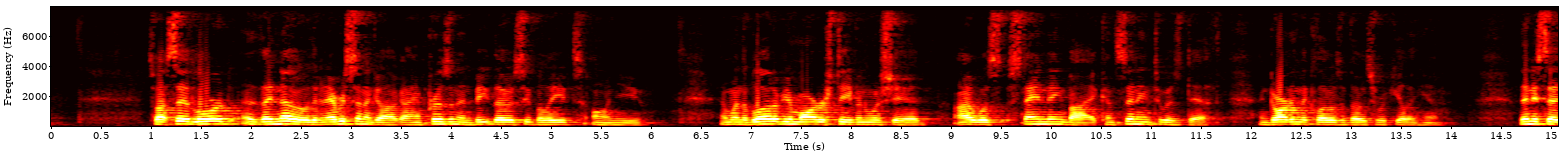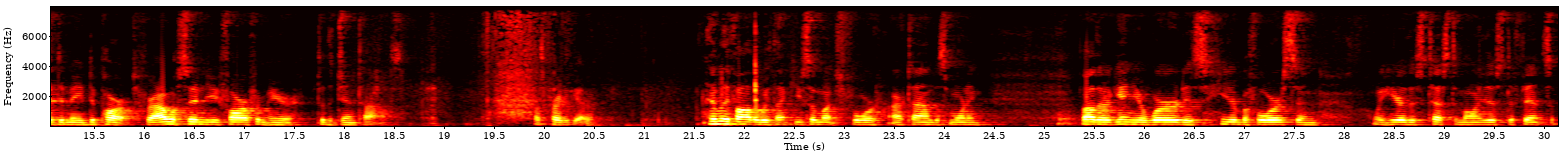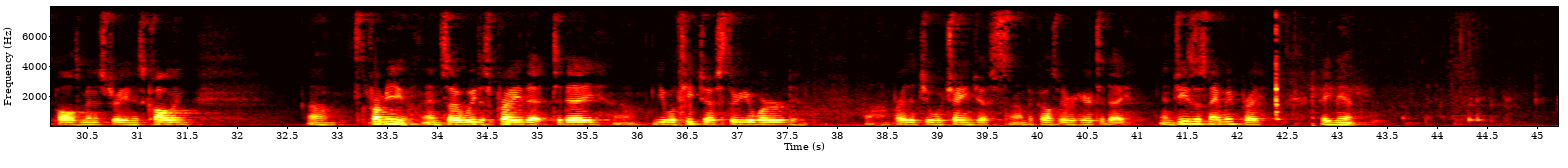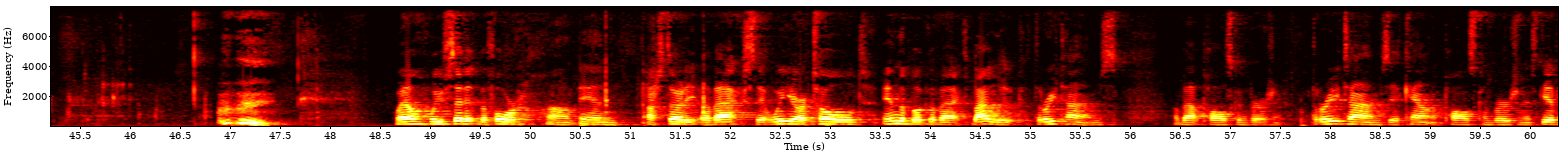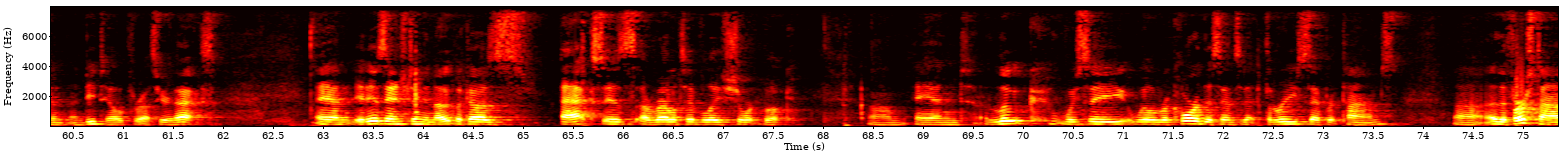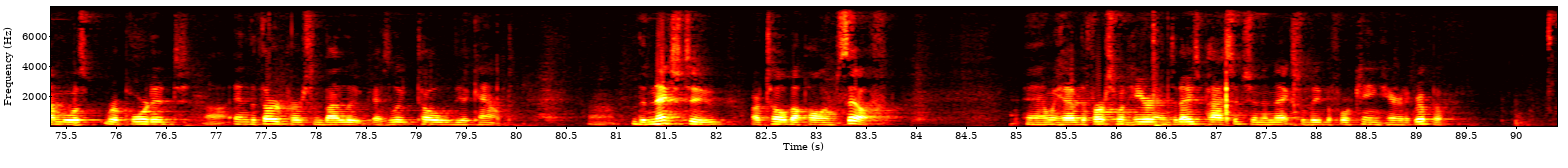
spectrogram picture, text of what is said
So I said, Lord, they know that in every synagogue I imprison and beat those who believed on you. And when the blood of your martyr Stephen was shed, I was standing by, consenting to his death, and guarding the clothes of those who were killing him. Then he said to me, Depart, for I will send you far from here to the Gentiles. Let's pray together. Heavenly Father, we thank you so much for our time this morning. Father, again, your word is here before us, and we hear this testimony, this defense of Paul's ministry and his calling um, from you. And so we just pray that today uh, you will teach us through your word, and uh, pray that you will change us uh, because we were here today. In Jesus' name we pray. Amen. well, we've said it before um, in our study of Acts that we are told in the book of Acts by Luke three times about Paul's conversion. Three times the account of Paul's conversion is given and detailed for us here at Acts. And it is interesting to note because Acts is a relatively short book. Um, and Luke, we see, will record this incident three separate times. Uh, the first time was reported uh, in the third person by Luke, as Luke told the account. The next two are told by Paul himself. And we have the first one here in today's passage, and the next will be before King Herod Agrippa.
